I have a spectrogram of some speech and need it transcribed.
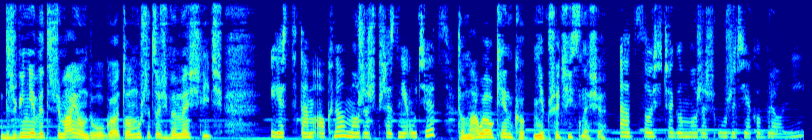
Drzwi nie wytrzymają długo, to muszę coś wymyślić. Jest tam okno, możesz przez nie uciec? To małe okienko, nie przecisnę się. A coś, czego możesz użyć jako broni?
